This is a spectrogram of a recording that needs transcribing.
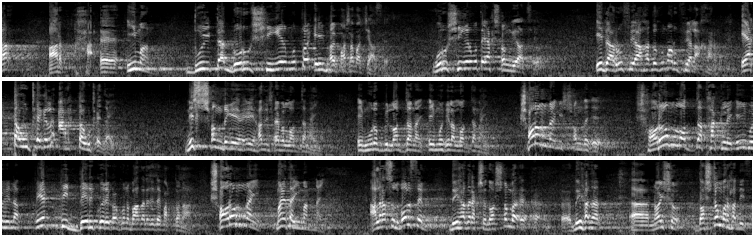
আর ইমান দুইটা গরুর শিঙের মতো এইভাবে পাশাপাশি আছে। গরুর শিঙের মতো একসঙ্গে আছে। এদা রুফি আহাদুমা রুফি আল আখার একটা উঠে গেলে আর একটা উঠে যায়। নিঃসন্দেহে এই হাজি সাহেবের লজ্জা নাই। এই মুরব্বী লজ্জা নাই, এই মহিলা লজ্জা নাই। সরম নাই নিঃসন্দেহে। সরম লজ্জা থাকলে এই মহিলা পেট পিট বের করে কখনো বাজারে যেতে পারত না। সরম নাই মানে তার ইমান নাই। আল্লাহ রাসুল বলছেন, দুই হাজার একশো দশ নম্বর দুই হাজার নয়শো দশ নম্বর হাদিস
